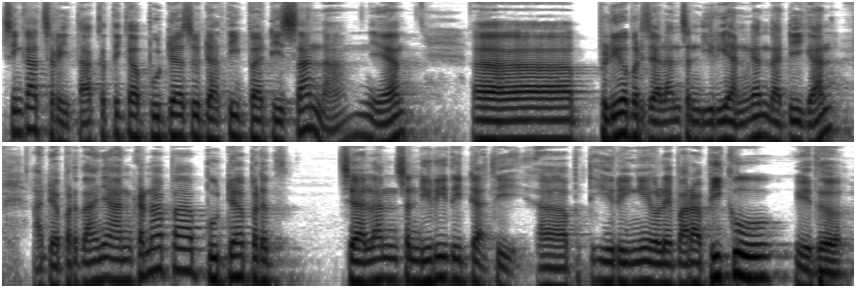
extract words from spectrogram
singkat cerita, ketika Buddha sudah tiba di sana, ya uh, beliau berjalan sendirian kan tadi kan. Ada pertanyaan kenapa Buddha ber, jalan sendiri tidak di, uh, diiringi oleh para biku gitu.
